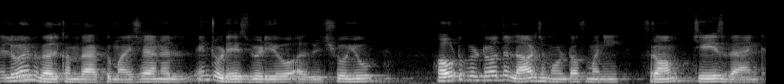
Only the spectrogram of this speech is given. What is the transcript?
Hello and welcome back to my channel. In today's video, I will show you how to withdraw the large amount of money from Chase Bank.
